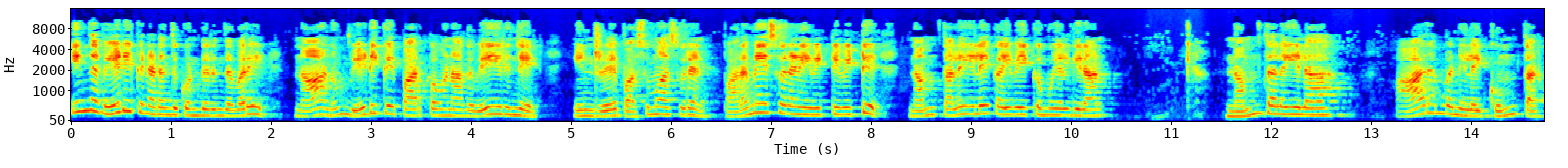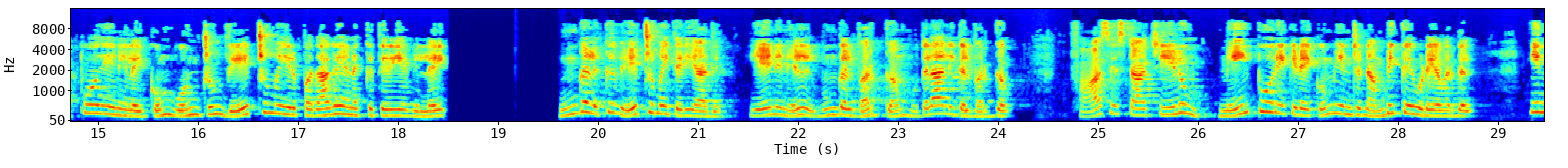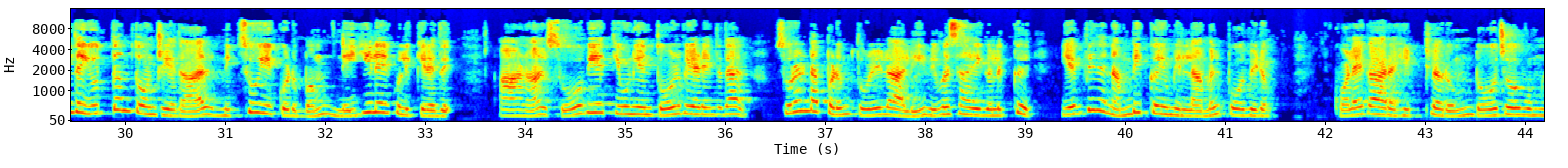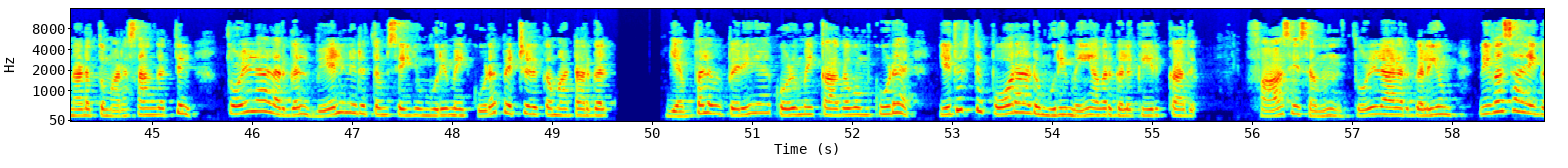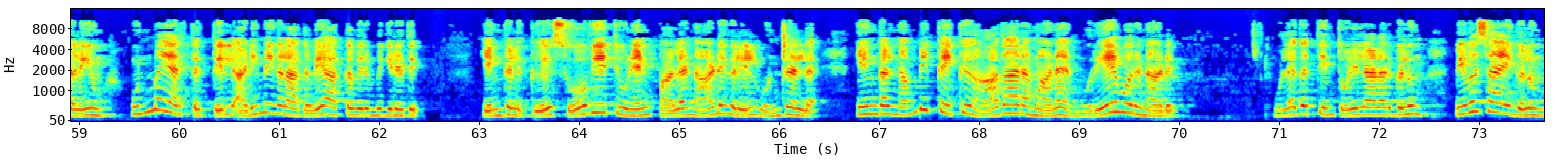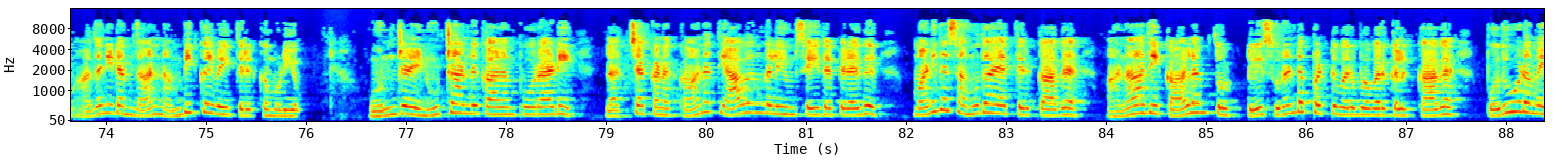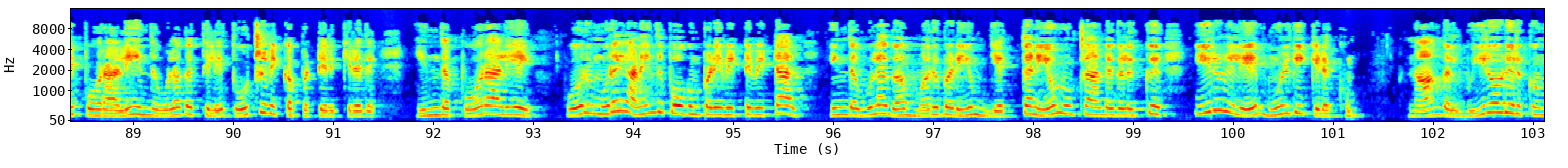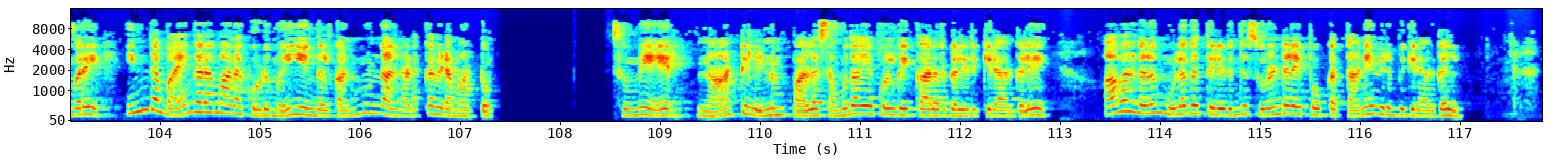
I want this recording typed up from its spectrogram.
இந்த வேடிக்கை நடந்து கொண்டிருந்தவரை நானும் வேடிக்கை பார்ப்பவனாகவே இருந்தேன். இன்று பசுமாசுரன் பரமேஸ்வரனை விட்டுவிட்டு நம் தலையிலே கை வைக்க முயல்கிறான். நம் தலையிலா? ஆரம்ப நிலைக்கும் தற்போதைய நிலைக்கும் ஒன்றும் வேற்றுமை இருப்பதாக எனக்கு தெரியவில்லை. உங்களுக்கு வேற்றுமை தெரியாது. ஏனெனில் உங்கள் வர்க்கம் முதலாளிகள் வர்க்கம். பாசிஸ்ட் ஆட்சியிலும் நெய்ப்பூரி கிடைக்கும் என்று நம்பிக்கை உடையவர்கள். இந்த யுத்தம் தோன்றியதால் மிட்சூயி குடும்பம் நெய்யிலே குளிக்கிறது. ஆனால் சோவியத் யூனியன் தோல்வியடைந்ததால் சுரண்டப்படும் தொழிலாளி விவசாயிகளுக்கு எவ்வித நம்பிக்கையும் இல்லாமல் போய்விடும். கொலைகார ஹிட்லரும் டோஜோவும் நடத்தும் அரசாங்கத்தில் தொழிலாளர்கள் வேலைநிறுத்தம் செய்யும் உரிமை கூட பெற்றிருக்க மாட்டார்கள். எவ்வளவு பெரிய கொடுமைக்காகவும் கூட எதிர்த்து போராடும் உரிமை அவர்களுக்கு இருக்காது. பாசிசம் தொழிலாளர்களையும் விவசாயிகளையும் உண்மை அர்த்தத்தில் அடிமைகளாகவே ஆக்க விரும்புகிறது. எங்களுக்கு சோவியத் யூனியன் பல நாடுகளில் ஒன்றல்ல. எங்கள் நம்பிக்கைக்கு ஆதாரமான ஒரே ஒரு நாடு. உலகத்தின் தொழிலாளர்களும் விவசாயிகளும் அதனிடம்தான் நம்பிக்கை வைத்திருக்க முடியும். ஒன்றரை நூற்றாண்டு காலம் போராடி லட்சக்கணக்கான தியாகங்களையும் செய்த பிறகு மனித சமுதாயத்திற்காக அனாதி காலம் தொட்டு சுரண்டப்பட்டு வருபவர்களுக்காக பொது உடைமை போராளி இந்த உலகத்திலே தோற்றுவிக்கப்பட்டிருக்கிறது. இந்த போராளியை ஒரு முறை அணைந்து போகும்படி விட்டுவிட்டால் இந்த உலகம் மறுபடியும் எத்தனையோ நூற்றாண்டுகளுக்கு இருளிலே மூழ்கி கிடக்கும். நாங்கள் உயிரோடு இருக்கும் வரை இந்த பயங்கரமான கொடுமை எங்கள் கண்முன்னால் நடக்க விட மாட்டோம். சுமேர் நாட்டில் இன்னும் பல சமுதாய கொள்கைக்காரர்கள் இருக்கிறார்களே. அவர்களும் உலகத்திலிருந்து சுரண்டலை போக்கத்தானே விரும்புகிறார்கள்.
